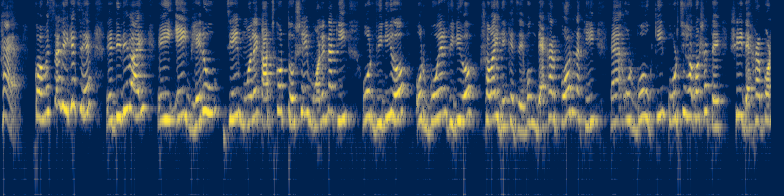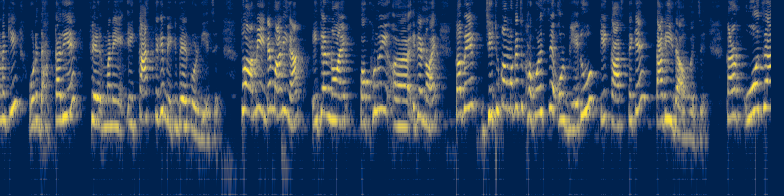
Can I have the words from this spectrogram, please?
হ্যাঁ কমেন্টসটা লিখেছে যে দিদিভাই এই এই ভেরু যেই মলে কাজ করতো সেই মলে নাকি ওর ভিডিও ওর বউয়ের ভিডিও সবাই দেখেছে এবং দেখার পর নাকি হ্যাঁ, ওর বউ কি করছে সবার সাথে সেই দেখার পর নাকি ওরে ধাক্কা দিয়ে ফে- মানে এই কাজ থেকে বেঁকে বের করে দিয়েছে। তো আমি এটা মানি না এটা নয় কখনোই এটা নয়। তবে যেটুকু আমার কাছে খবর এসেছে ওর ভেরুকে কাজ থেকে তাড়িয়ে দেওয়া হয়েছে। কারণ ও যা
